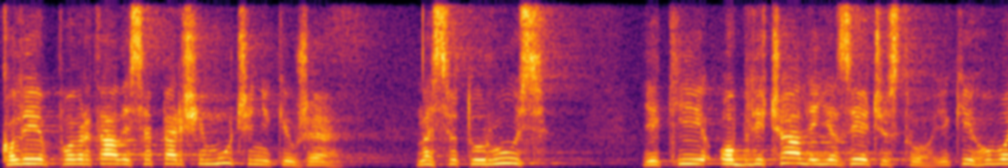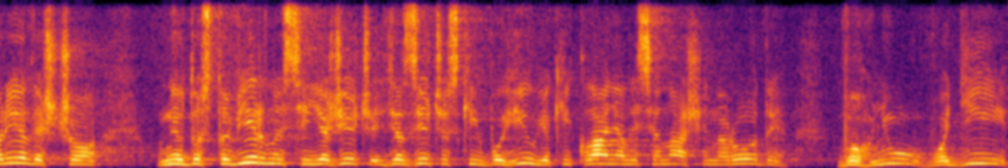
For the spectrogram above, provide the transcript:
коли поверталися перші мученики вже на Святу Русь, які облічали язичество, які говорили, що в недостовірності язич- язичних богів, які кланялися наші народи, вогню, воді,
